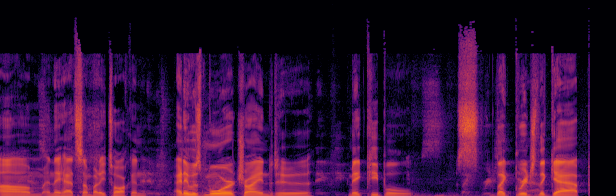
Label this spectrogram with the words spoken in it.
Um, and they had somebody talking, and it was more trying to make people s- like bridge the gap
